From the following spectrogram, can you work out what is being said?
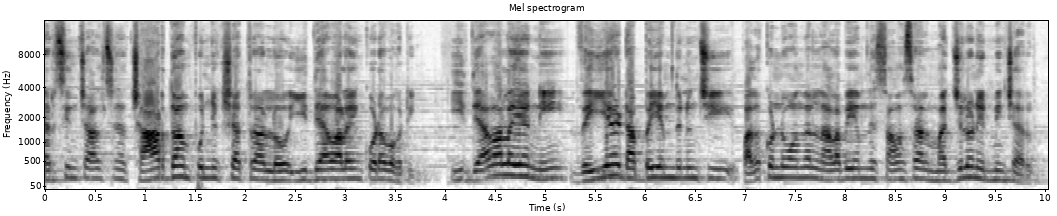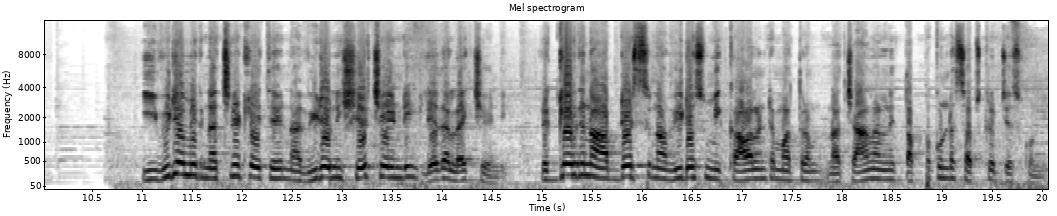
దర్శించాల్సిన చార్ధాం పుణ్యక్షేత్రాల్లో ఈ దేవాలయం కూడా ఒకటి. ఈ దేవాలయాన్ని వెయ్యి డెబ్బై ఎనిమిది నుంచి పదకొండు వందల నలభై ఎనిమిది సంవత్సరాల మధ్యలో నిర్మించారు. ఈ వీడియో మీకు నచ్చినట్లయితే నా వీడియోని షేర్ చేయండి లేదా లైక్ చేయండి. రెగ్యులర్గా నా అప్డేట్స్ నా వీడియోస్ మీకు కావాలంటే మాత్రం నా ఛానల్ని తప్పకుండా సబ్స్క్రైబ్ చేసుకోండి.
